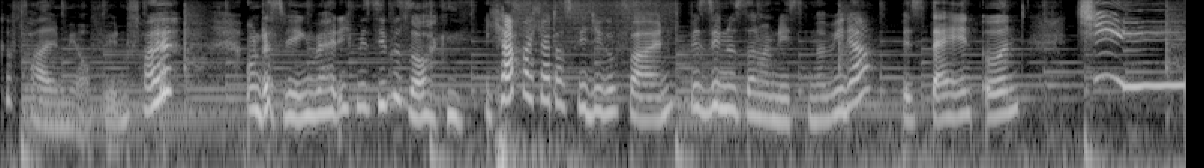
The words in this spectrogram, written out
gefallen mir auf jeden Fall. Und deswegen werde ich mir sie besorgen. Ich hoffe, euch hat das Video gefallen. Wir sehen uns dann beim nächsten Mal wieder. Bis dahin und tschüss!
